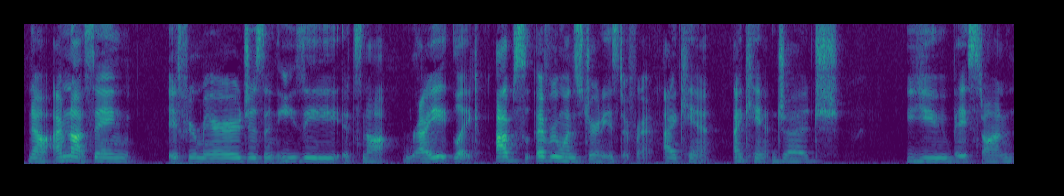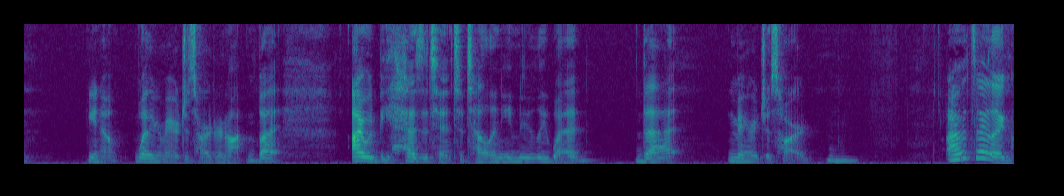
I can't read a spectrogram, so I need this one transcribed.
Now, I'm not saying if your marriage isn't easy, it's not right. Like abs- everyone's journey is different. I can't I can't judge you based on, you know, whether your marriage is hard or not. But I would be hesitant to tell any newlywed that marriage is hard. I would say like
